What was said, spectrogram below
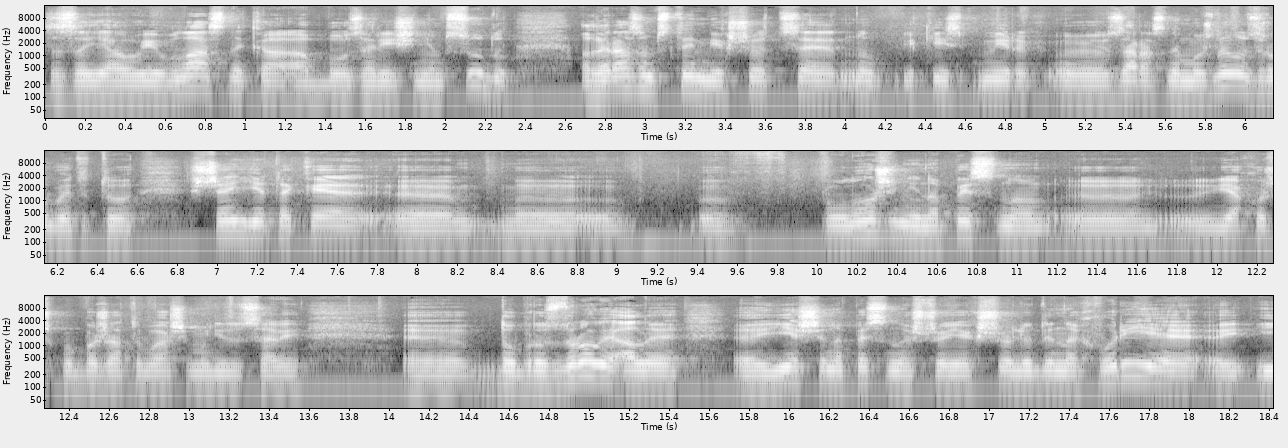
за заявою власника або за рішенням суду. Але разом з тим, якщо це ну якійсь мірі е, зараз неможливо зробити, то ще є таке. Положенні написано, е, я хочу побажати вашому дідусеві е, доброго здоров'я, але е, є ще написано, що якщо людина хворіє і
